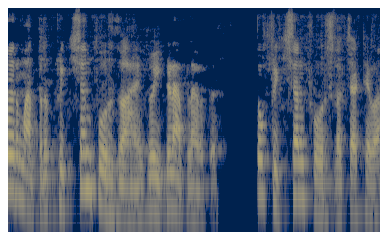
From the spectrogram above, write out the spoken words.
तर मात्र फ्रिक्शन फोर्स जो आहे जो इकडे अप्लाय होतो तो फ्रिक्शन फोर्स लक्षात ठेवा.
